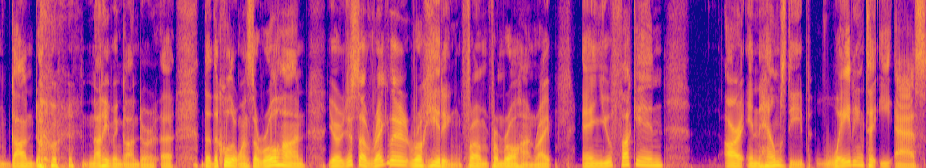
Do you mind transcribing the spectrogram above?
Gondor, not even Gondor, uh, the the cooler ones, the Rohan. You're just a regular Rohirrim from from Rohan, right? And you fucking are in Helm's Deep waiting to eat ass,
